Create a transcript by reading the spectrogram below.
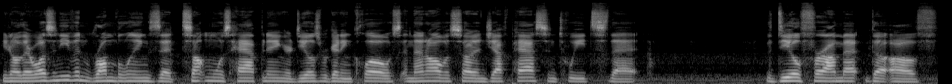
You know, there wasn't even rumblings that something was happening or deals were getting close, and then all of a sudden Jeff Passan tweets that the deal for Amed, the, of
